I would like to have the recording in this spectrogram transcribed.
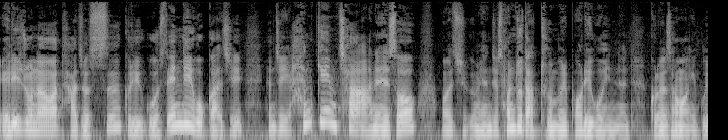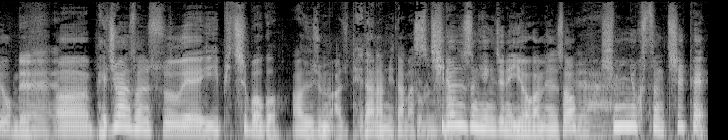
애리조나와 다저스 그리고 샌디에고까지 현재 한 게임 차 안에서 어 지금 현재 선두 다툼을 벌이고 있는 그런 상황이고요. 네. 어 배지환 선수의 이 피츠버그 아 요즘 아주 대단합니다. 맞습니다. 7연승 행진을 이어가면서 이야. 16승 7패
